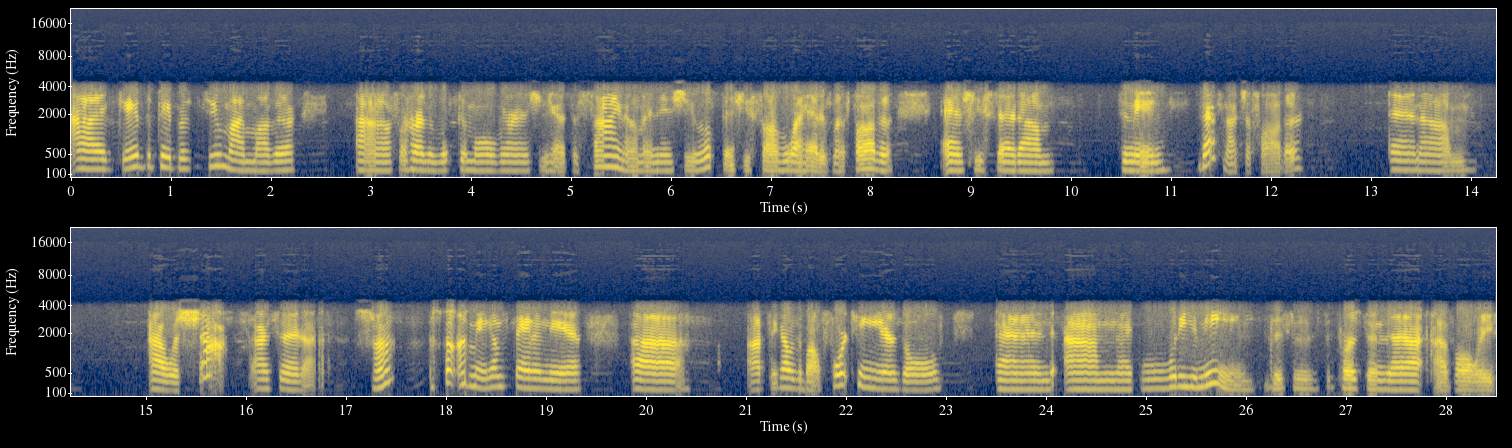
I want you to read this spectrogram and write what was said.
I gave the papers to my mother uh, for her to look them over, and she had to sign them. And then she looked and she saw who I had as my father, and she said um, to me, "That's not your father." And um, I was shocked. I said, uh, "Huh?" I mean, I'm standing there. Uh, I think I was about 14 years old, And I'm like, well, what do you mean? This is the person that I've always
